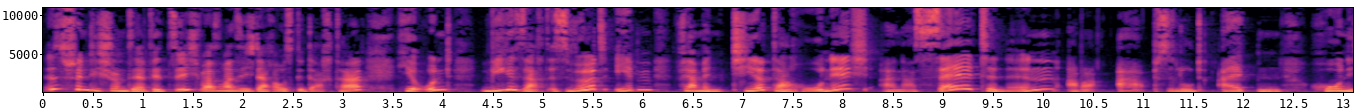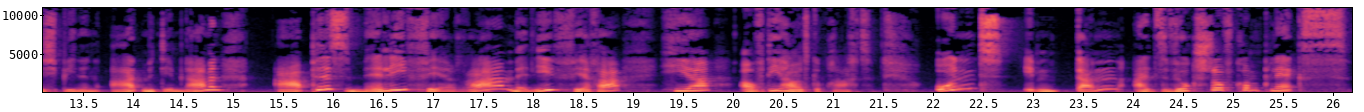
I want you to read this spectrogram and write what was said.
Das finde ich schon sehr witzig, was man sich daraus gedacht hat. Hier und wie gesagt, es wird eben fermentierter Honig einer seltenen, aber absolut alten Honigbienenart mit dem Namen Apis mellifera mellifera hier auf die Haut gebracht. Und eben dann als Wirkstoffkomplex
